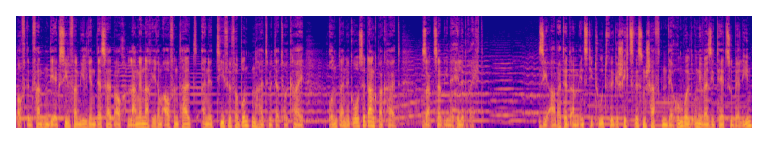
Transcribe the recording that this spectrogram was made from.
Oft empfanden die Exilfamilien deshalb auch lange nach ihrem Aufenthalt eine tiefe Verbundenheit mit der Türkei und eine große Dankbarkeit, sagt Sabine Hillebrecht. Sie arbeitet am Institut für Geschichtswissenschaften der Humboldt-Universität zu Berlin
